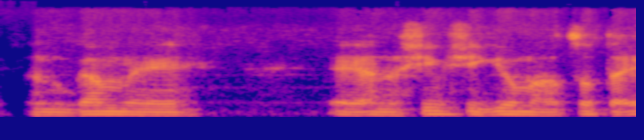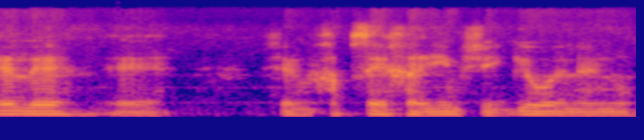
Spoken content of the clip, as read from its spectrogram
יש לנו גם uh, אנשים שהגיעו מהארצות האלה, שהם מחפשי חיים שהגיעו אלינו,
